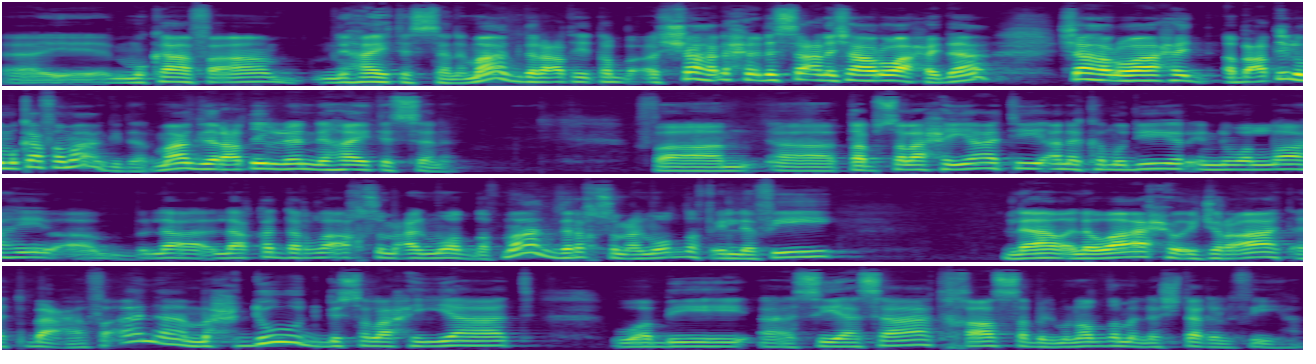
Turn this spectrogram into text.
آه، مكافأة نهاية السنة. ما أقدر أعطي طب الشهر إحنا لسه على شهر واحد ها؟ شهر واحد ابى اعطي له مكافأة ما أقدر. ما أقدر أعطي له لين نهاية السنة. ف آه، طب صلاحياتي أنا كمدير انه والله آه، لا لا قدر الله أخصم على الموظف. ما أقدر أخصم على الموظف إلا في لوائح وإجراءات أتبعها. فأنا محدود بصلاحيات وبسياسات خاصة بالمنظمة اللي أشتغل فيها.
